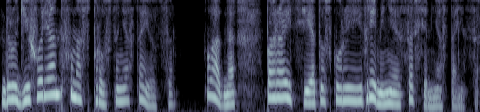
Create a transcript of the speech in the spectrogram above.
«Других вариантов у нас просто не остается. Ладно, пора идти, а то скоро и времени совсем не останется».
